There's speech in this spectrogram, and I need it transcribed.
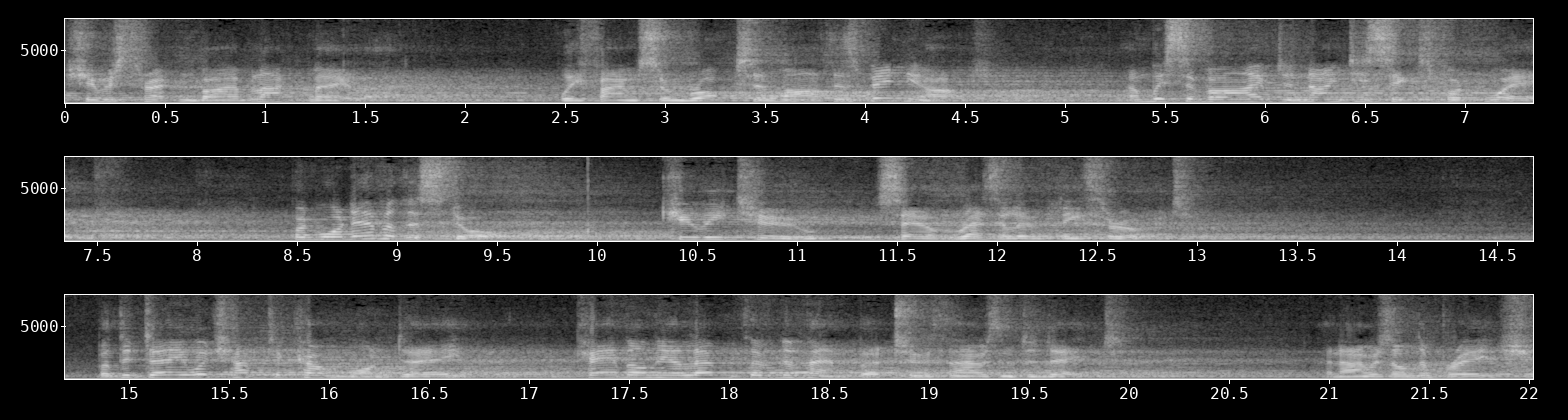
She was threatened by a blackmailer. We found some rocks in Martha's Vineyard, and we survived a 96 foot wave. But whatever the storm, QE2 sailed resolutely through it. But the day which had to come one day came on the 11th of November 2008, and I was on the bridge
